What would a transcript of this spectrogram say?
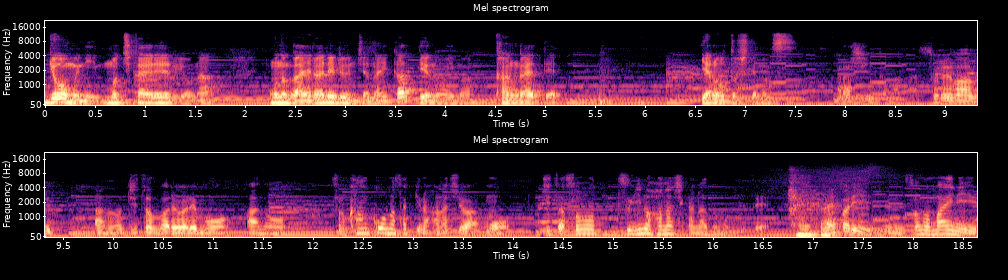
う業務に持ち帰れるようなものが得られるんじゃないかっていうのを今考えてやろうとしてます。素晴らしいと思います。それはあの実は我々もあのその観光のさっきの話はもう実はその次の話かなと思ってて、はいはい、やっぱり、うん、その前に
